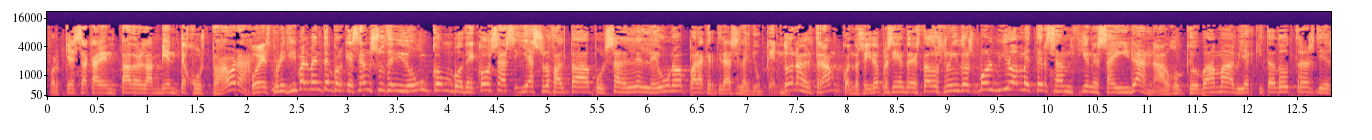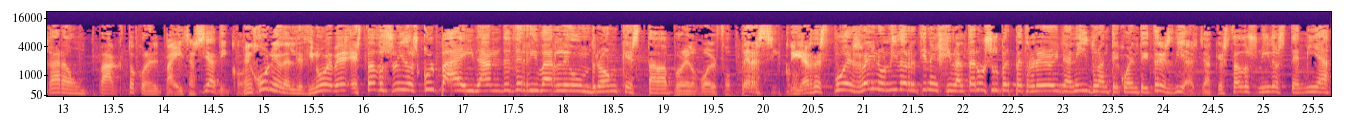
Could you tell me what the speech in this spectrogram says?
¿Por qué se ha calentado el ambiente justo ahora? Pues principalmente porque se han sucedido un combo de cosas y ya solo faltaba pulsar el L1 para que tirase la yuken. Donald Trump, cuando se hizo presidente de Estados Unidos, volvió a meter sanciones a Irán, algo que Obama había quitado tras llegar a un pacto con el país asiático. En junio del 19, Estados Unidos culpa a Irán de derribarle un dron que estaba por el Golfo Pérsico. Días después, Reino Unido retiene en Gibraltar un superpetrolero iraní durante 43 días, ya que Estados Unidos temía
